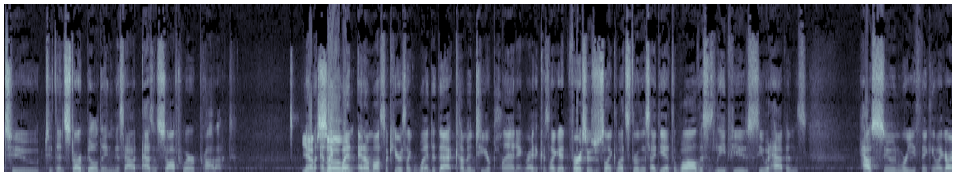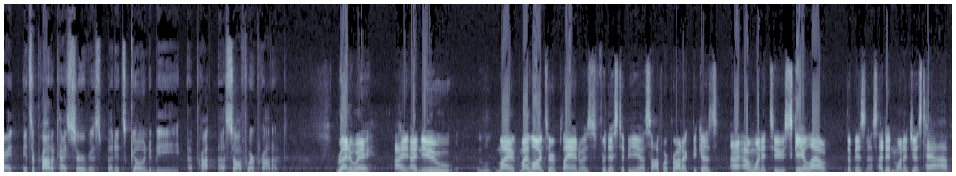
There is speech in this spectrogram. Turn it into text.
to to then start building this out as a software product? Yep. And, and so, like when, and I'm also curious, like when did that come into your planning, right? Because like at first it was just like, let's throw this idea at the wall. This is LeadFuze, see what happens how soon were you thinking like all right it's a productized service but it's going to be a, pro- a software product right away I, I, knew my my long-term plan was for this to be a software product because I, I, wanted to scale out the business. I didn't want to just have,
